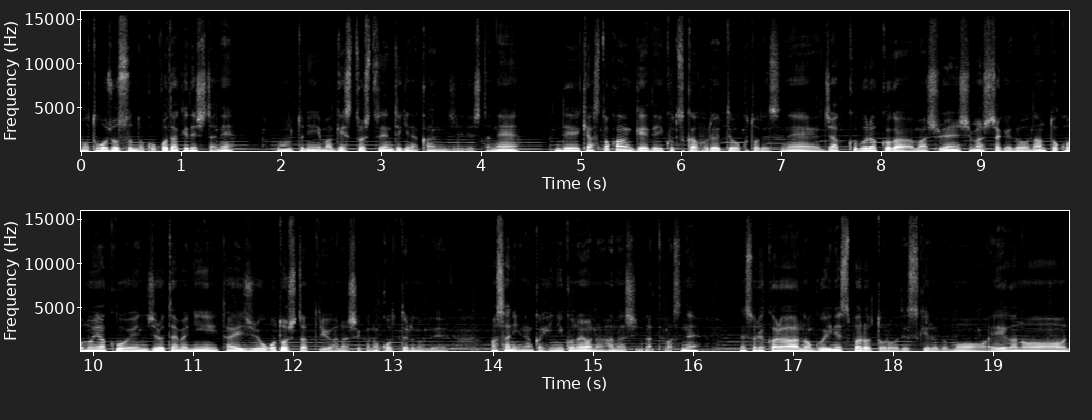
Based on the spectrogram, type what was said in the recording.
もう登場するのここだけでしたね。本当にまゲスト出演的な感じでしたね。で、キャスト関係でいくつか触れておくとですね、ジャック・ブラックがま主演しましたけど、なんとこの役を演じるために体重を落としたっていう話が残ってるので、まさになんか皮肉のような話になってますね。でそれからのグイネス・パルトロですけれども、映画の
